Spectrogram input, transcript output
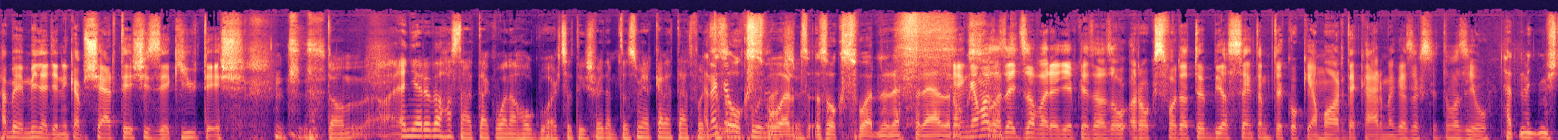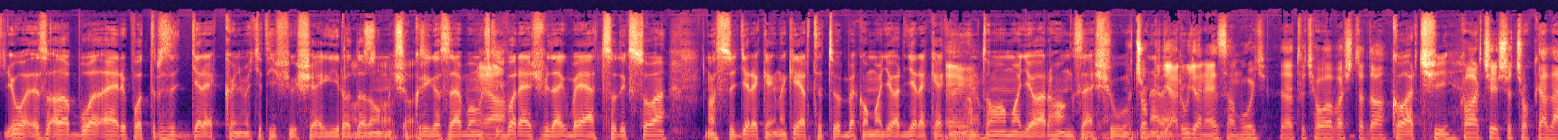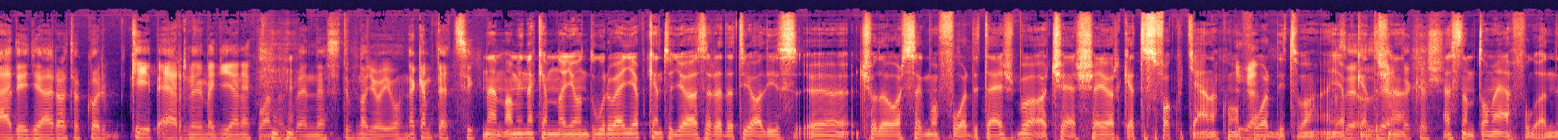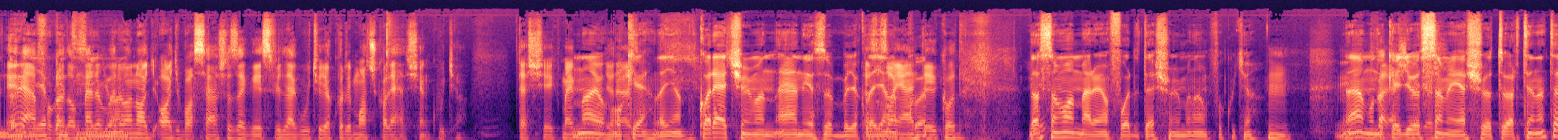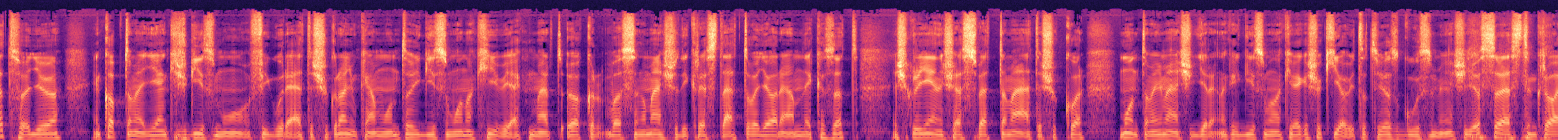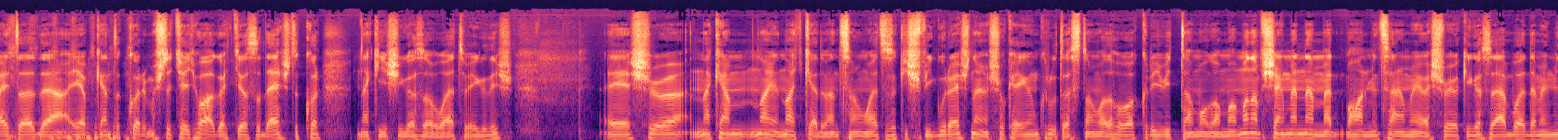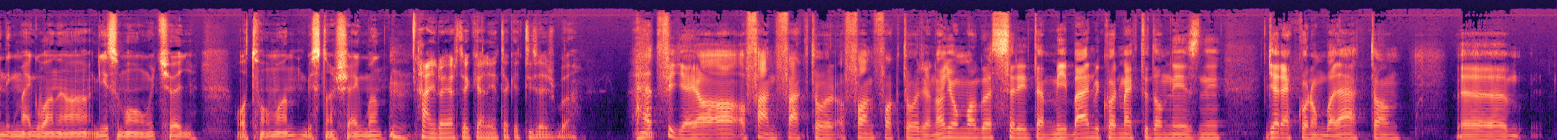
Hát mi legyen inkább sertés, izé, kiütés? nem tudom, ennyi erővel használták volna a Hogwartsot is, vagy nem tudom, azt miért kellett Hát átfordítani. az Nekem Oxford, az Oxford referál. Engem az Roxford. az egy zavar egyébként az a Roxford, a többi azt szerintem tök oké, a Mardekár, meg ezek szerintem az jó. Hát most jó, ez alapból Harry Potter, ez egy gyerekkönyv, vagy egy ifjúsági irodalom, Az, az, és az. akkor igazából most Ja. egy varázsvilágban játszódik, szóval az, hogy gyerekeknek érthetőbbek a magyar gyerekeknek, Igen. nem tudom, a magyar hangzású A gyár ugyanez amúgy, tehát hogyha olvastad a Karcsi. Karcsi és a Csokoládé gyárat, akkor kép Ernő, meg ilyenek vannak benne. Szerintem nagyon jó. Nekem tetszik. Nem, ami nekem nagyon durva egyébként, hogy az eredeti Alice ö, Csodaországban fordításban a Cheshire Cat, az fakutyának van Igen. fordítva egyébként. az én érdekes. Ezt nem tudom elfogadni. De Én elfogadom, mert, mert van. olyan nagy agybaszás az egész világ, úgyhogy akkor egy macska lehessen kutya. Tessék meg. Na jó, oké, okay, legyen. Karácsony van, elnézőbb vagyok, Ez legyen az akkor. ajándékod. De azt hiszem van már olyan fordítás, amiben nem fakutya. Hm. Elmondok egy ö, személyes ö, történetet, hogy ö, én kaptam egy ilyen kis gizmo figurát, és akkor anyukám mondta, hogy gizmónak hívják, mert ő akkor valószínűleg a második részt látta, vagy arra emlékezett, és akkor én is ezt vettem át, és akkor mondtam egy másik gyereknek, hogy gizmónak hívják, és ő kiavított, hogy az guzmi, és így összevesztünk rajta, de egyébként akkor most, hogyha egy hallgatja az adást, akkor neki is igaza volt végül is és nekem nagyon nagy kedvencem volt ez a kis figura, és nagyon sokáig, amikor utaztam valahova, akkor így vittem magammal. Manapság már nem, mert 33 éves vagyok igazából, de még mindig megvan a gizmo, úgyhogy otthon van, biztonságban. Hányra értékelnétek egy tízesből? Hát figyelj, a, a fun factor, a fun faktorja nagyon magas, szerintem mi bármikor meg tudom nézni, gyerekkoromban láttam,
